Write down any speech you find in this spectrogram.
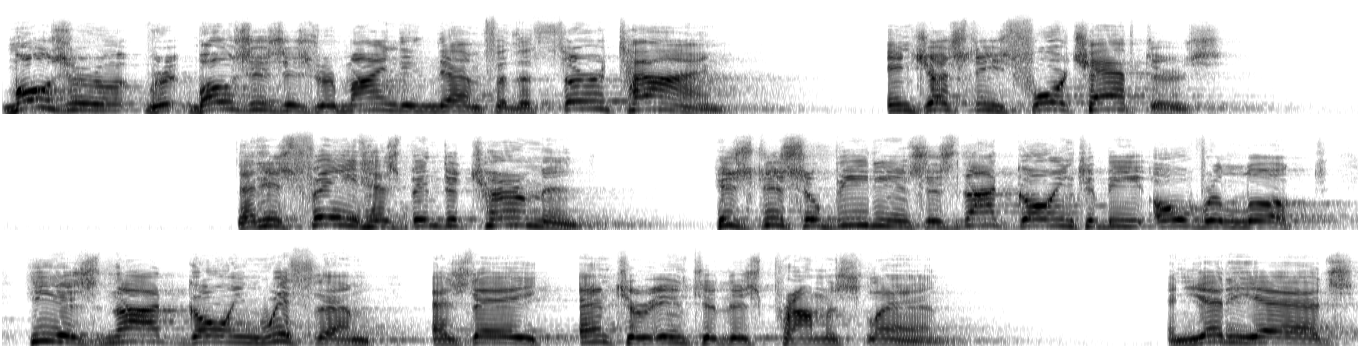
Moses is reminding them for the third time in just these four chapters that his fate has been determined. His disobedience is not going to be overlooked. He is not going with them as they enter into this promised land. And yet he adds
